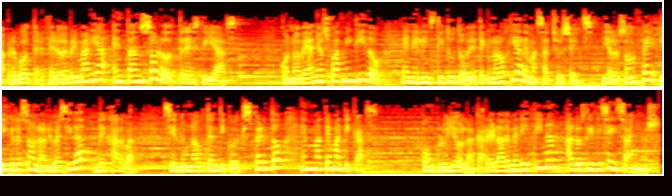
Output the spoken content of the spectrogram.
Aprobó tercero de primaria en tan solo tres días. Con nueve años fue admitido en el Instituto de Tecnología de Massachusetts y a los once ingresó en la Universidad de Harvard, siendo un auténtico experto en matemáticas. Concluyó la carrera de medicina a los 16 años.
